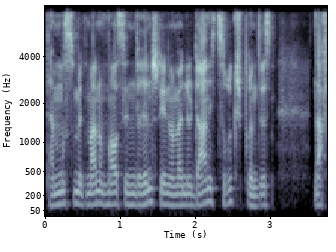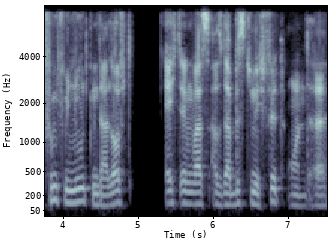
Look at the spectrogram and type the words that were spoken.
da musst du mit Mann und Maus hinten drin stehen und wenn du da nicht zurücksprintest, nach fünf Minuten, da läuft echt irgendwas, also da bist du nicht fit. Und äh,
